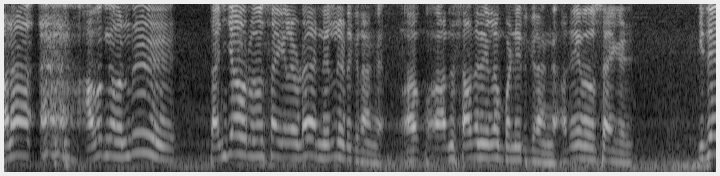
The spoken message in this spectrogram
ஆனால் அவங்க வந்து தஞ்சாவூர் விவசாயிகளோட நெல் எடுக்கிறாங்க. அந்த சாதனையெல்லாம் பண்ணியிருக்கிறாங்க அதே விவசாயிகள். இதே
